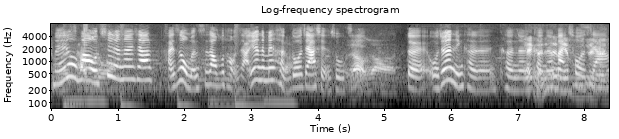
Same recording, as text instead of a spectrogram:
没有吧？我记得那一家还是我们吃到不同家，因为那边很多家咸酥鸡。我知道，我知道。对，我觉得您可能可能、欸、可能买错家。啊、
